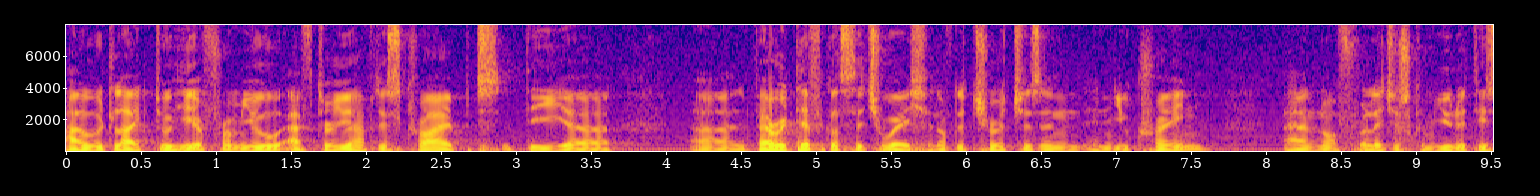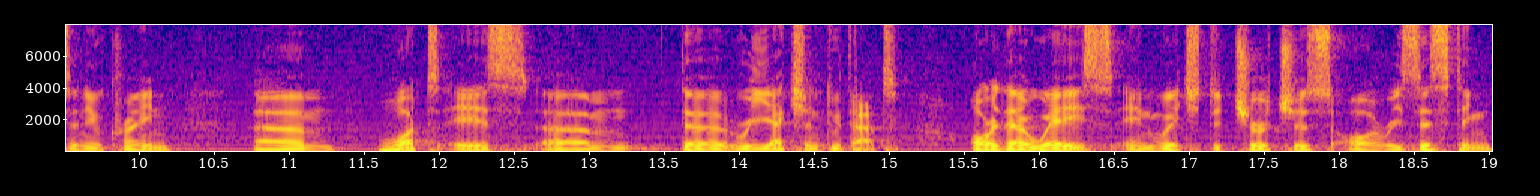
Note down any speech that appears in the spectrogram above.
I would like to hear from you after you have described the uh, uh, very difficult situation of the churches in, in Ukraine and of religious communities in Ukraine. Um, what is um, the reaction to that? Are there ways in which the churches are resisting,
